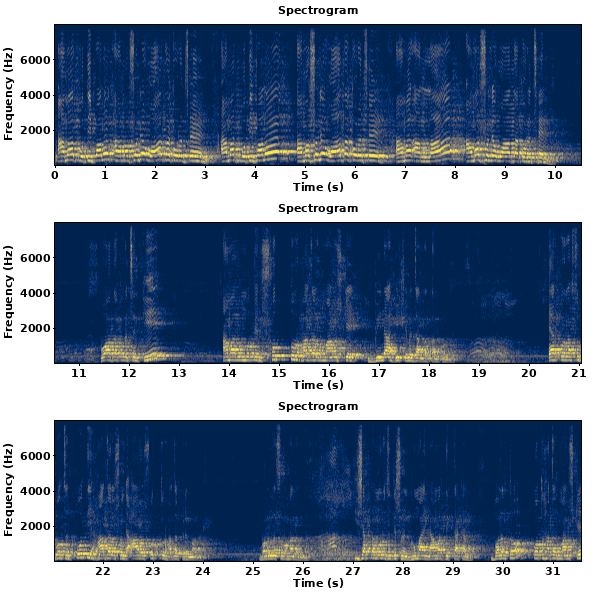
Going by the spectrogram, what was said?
আমার প্রতিপালক আমার সঙ্গে ওয়াদা করেছেন। আমার প্রতিপালক আমার সঙ্গে ওয়াদা করেছেন। আমার আল্লাহ আমার সঙ্গে ওয়াদা করেছেন। ওয়াদা করেছেন কি? আমার উন্মতের সত্তর হাজার মানুষকে বিনা হিসেবে জান্নাত দান করবে। এরপর রাসুল বলছেন, প্রতি হাজারের সঙ্গে আরও সত্তর হাজার করে মানুষ। বলেন না সোহান হিসাবটা মনোযোগ দিয়ে শোনেন, ঘুমায় না, আমার দিক তাকান। বলেন তো, কত হাজার মানুষকে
